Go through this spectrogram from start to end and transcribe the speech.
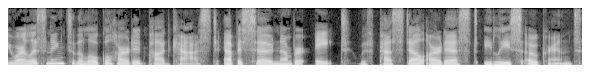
You are listening to the Local Hearted Podcast, episode number eight, with pastel artist Elise Okrend.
